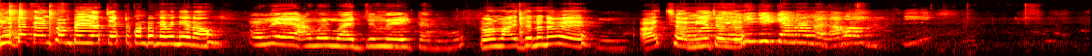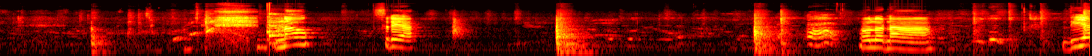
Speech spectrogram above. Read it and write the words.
দুটো কনফার্ম পেয়ে যাচ্ছে একটা কোনটা নেমে নিয়ে নাও আমি আমার মায়ের জন্য এইটা তোমার মায়ের জন্য নেবে? আচ্ছা নিয়ে চল যাও নাও শ্রেয়া। হলো না। দিয়া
